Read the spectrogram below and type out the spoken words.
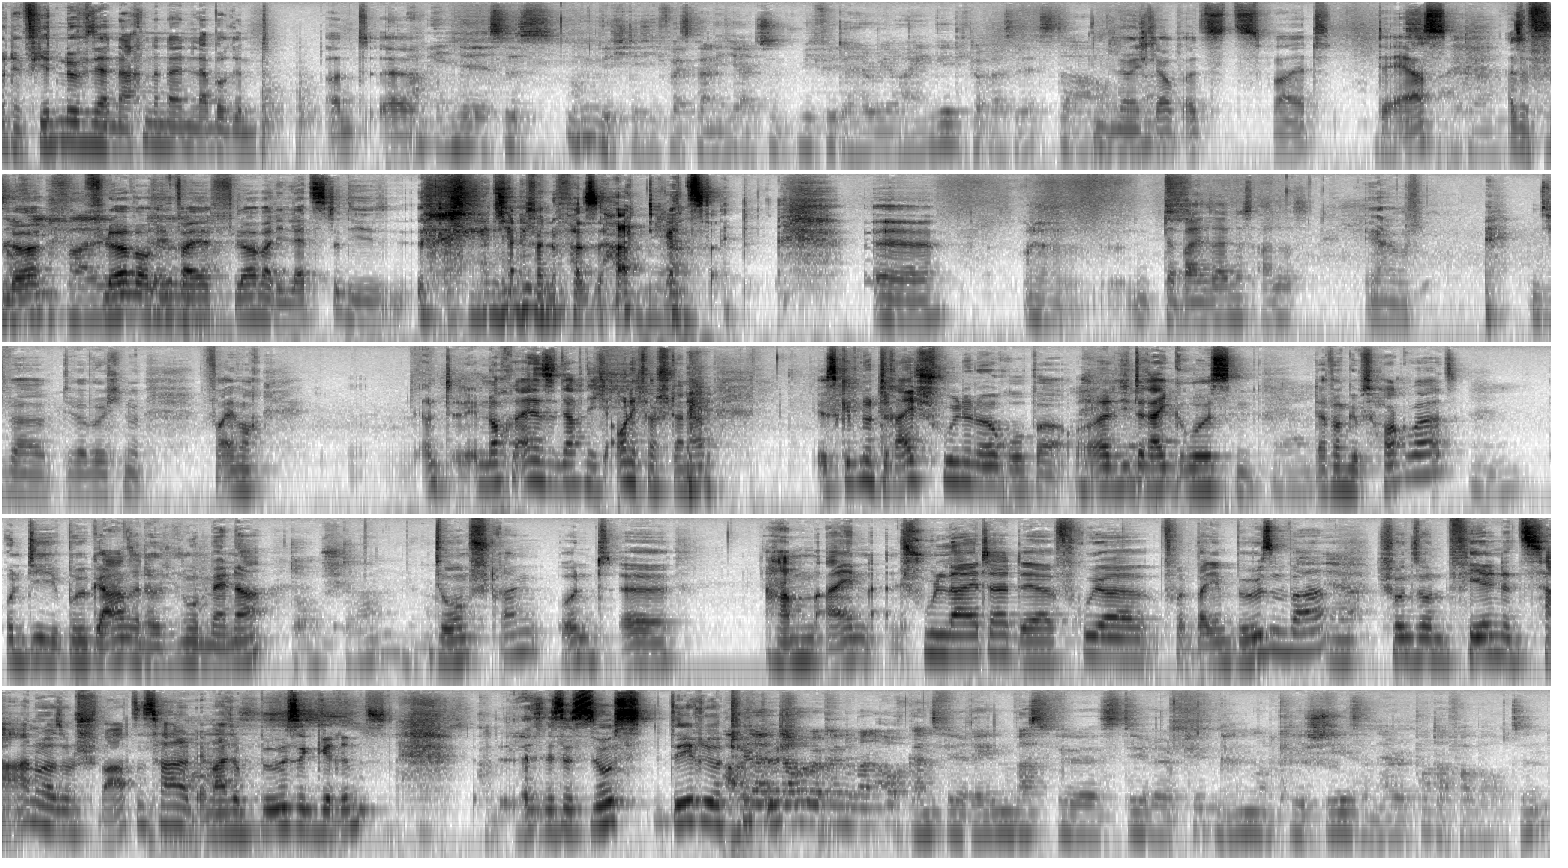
und im vierten dürfen sie ja nacheinander in ein Labyrinth. Und äh, Am Ende ist es unwichtig. Ich weiß gar nicht, als, wie viel der Harry reingeht. Ich glaube, als letzter. auch, ja, ich glaube als zweit. Der Als erste. Zweiter. Also Fleur, Fleur war auf jeden Fall. Fleur war die letzte, die, die hat die einfach nur versagt die Ja. ganze Zeit. Äh, oder, Dabei sein ist alles. ja, die war, die war wirklich nur, vor allem auch, und noch eine Sache, die ich auch nicht verstanden habe, es gibt nur drei Schulen in Europa, oder die drei größten. Ja. Davon gibt es Hogwarts Mhm. und die Bulgaren sind halt nur Männer, Domstrang. genau. Domstrang, und äh, haben einen Schulleiter, der früher von, bei den Bösen war, Ja. schon so einen fehlenden Zahn oder so einen schwarzen Zahn und immer so böse grinst. Es ist so Aber stereotypisch. darüber könnte man auch ganz viel reden, was für Stereotypen und Klischees in Harry Potter verbaut sind.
